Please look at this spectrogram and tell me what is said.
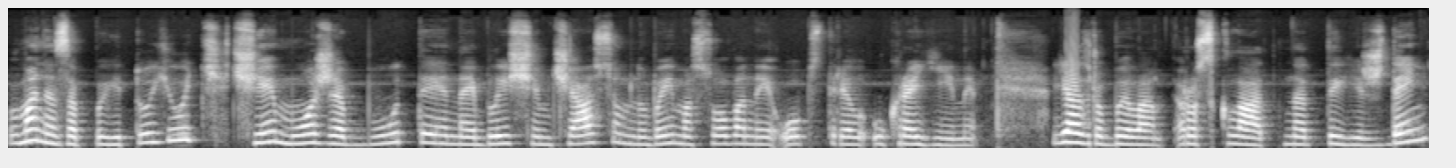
В мене запитують, чи може бути найближчим часом новий масований обстріл України. Я зробила розклад на тиждень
